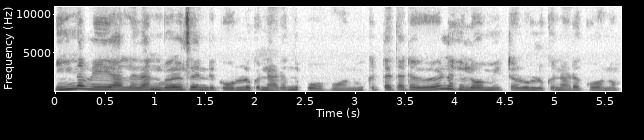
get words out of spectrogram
இந்த வேயால தான் வேர்ல்ஸ் எண்டுக்கு உள்ளுக்கு நடந்து போகணும். கிட்டத்தட்ட ஏழு கிலோமீட்டர் உள்ளுக்கு நடக்கணும்.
